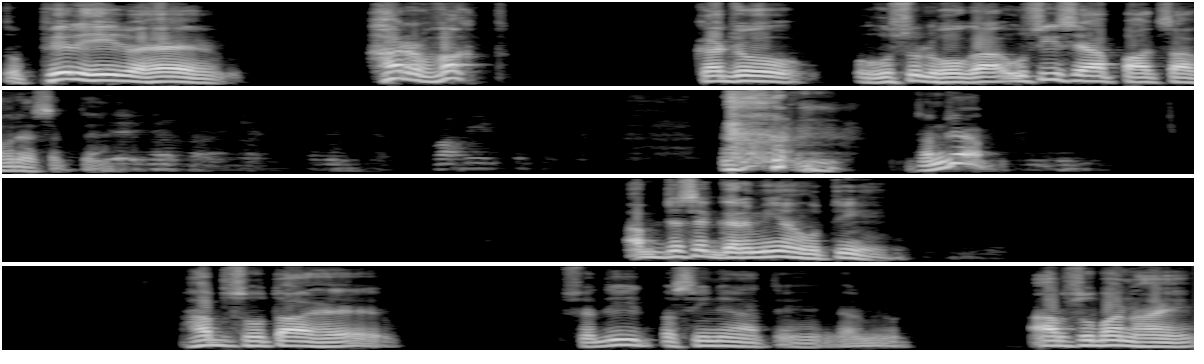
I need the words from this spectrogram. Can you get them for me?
تو پھر ہی جو ہے، ہر وقت کا جو غسل ہوگا، اسی سے آپ پاک صاف رہ سکتے ہیں۔ سمجھے آپ؟ اب جیسے گرمیاں ہوتی ہیں، حبس ہوتا ہے، شدید پسینے آتے ہیں، گرمی ہوتی آپ صبح نہائیں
